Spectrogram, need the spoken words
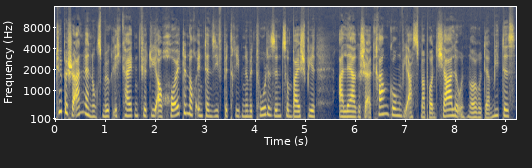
Typische Anwendungsmöglichkeiten für die auch heute noch intensiv betriebene Methode sind zum Beispiel allergische Erkrankungen wie Asthma bronchiale und Neurodermitis,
